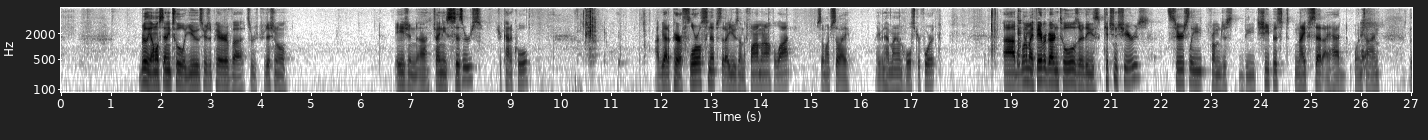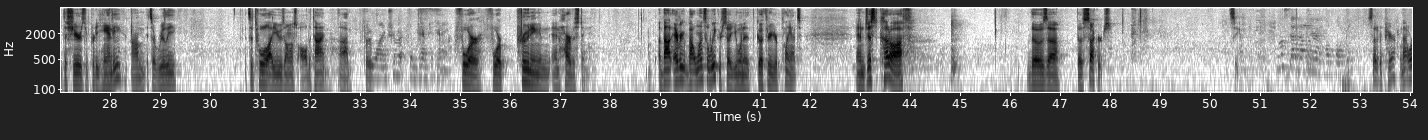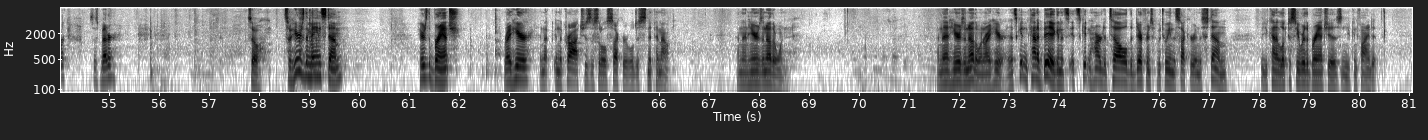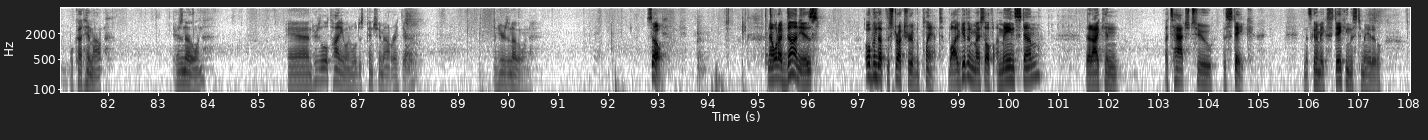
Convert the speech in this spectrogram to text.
really almost any tool we'll use. Here's a pair of uh, sort of traditional Asian uh, Chinese scissors, which are kind of cool. I've got a pair of floral snips that I use on the farm an awful lot, so much so I, even have my own holster for it. Uh, one of my favorite garden tools are these kitchen shears. Seriously, from just the cheapest knife set I had one time, but the shears are pretty handy. Um, it's a really it's a tool I use almost all the time uh, for, you want to trim it from time to time? for, for pruning and, and harvesting. About every about once a week or so, you want to go through your plant and just cut off those uh, those suckers. Let's see. We'll set it we'll. Set it up here. Will that work? Is this better? So, so here's the main stem. Here's the branch. Right here in the, in the crotch is this little sucker. We'll just snip him out. And then here's another one. And then here's another one right here. And it's getting kind of big and it's, it's getting hard to tell the difference between the sucker and the stem. But you kind of look to see where the branch is and you can find it. We'll cut him out. Here's another one. And here's a little tiny one. We'll just pinch him out right there. And here's another one. So, now what I've done is, opened up the structure of the plant. Well, I've given myself a main stem that I can attach to the stake. And it's going to make staking this tomato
